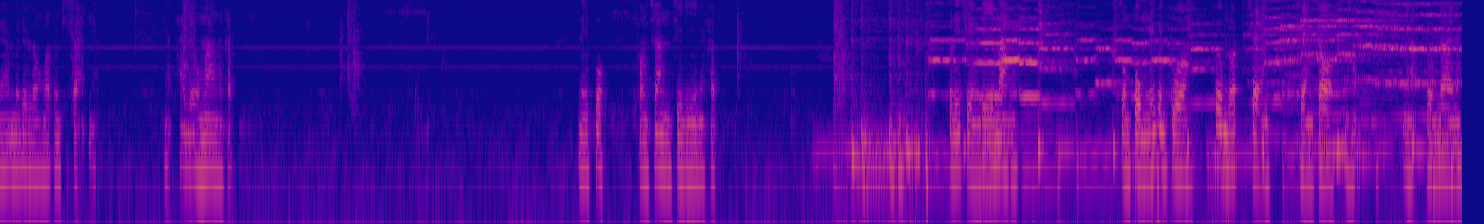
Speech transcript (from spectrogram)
นะไม่ได้รองรับเป็นพิสานนะอ่านเร็วมากนะครับ อันนี้พวกฟังก์ชัน CD นะครับ ตัวนี้เสียงดีมากนะสมปุ่มนี้เป็นตัวเพิ่มลดแสงแสงจอนะฮะนี่ฮะเพิ่มได้นะ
